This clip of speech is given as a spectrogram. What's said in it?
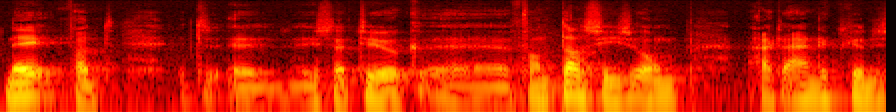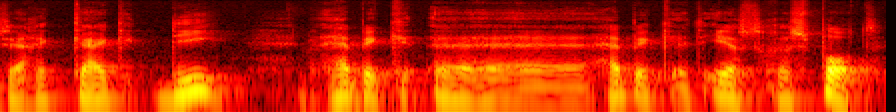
nee, want het uh, is natuurlijk uh, fantastisch om uiteindelijk te kunnen zeggen: kijk, die heb ik, heb ik het eerst gespot.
